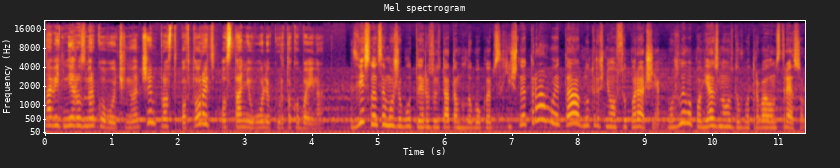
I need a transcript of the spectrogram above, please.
Навіть не розмірковуючи над чим, просто повторить останню волю Курта Кобейна. Звісно, це може бути результатом глибокої психічної травми та внутрішнього суперечення, можливо, пов'язаного з довготривалим стресом.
